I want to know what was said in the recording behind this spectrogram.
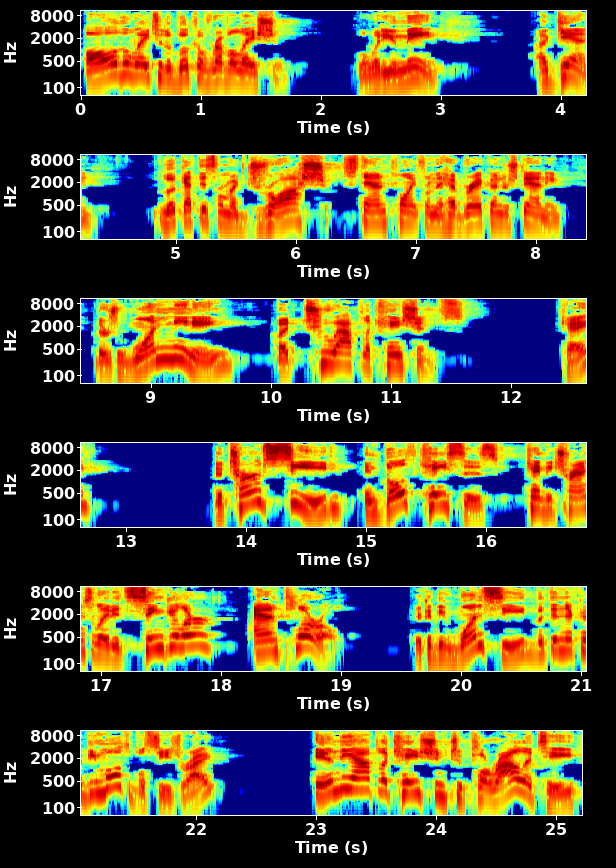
all the way to the book of Revelation. Well, what do you mean? Again, look at this from a drosh standpoint from the Hebraic understanding. There's one meaning, but two applications. Okay? The term seed in both cases can be translated singular and plural. There could be one seed, but then there could be multiple seeds, right? In the application to plurality,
